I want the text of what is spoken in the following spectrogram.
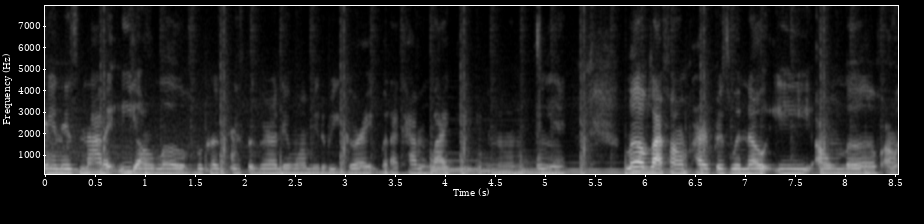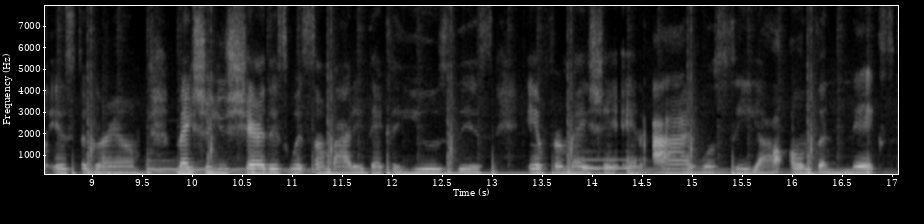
And it's not an E on love because Instagram didn't want me to be great, but I kind of like it. You know what I'm saying? Love Life on Purpose with no E on love on Instagram. Make sure you share this with somebody that could use this information. And I will see y'all on the next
